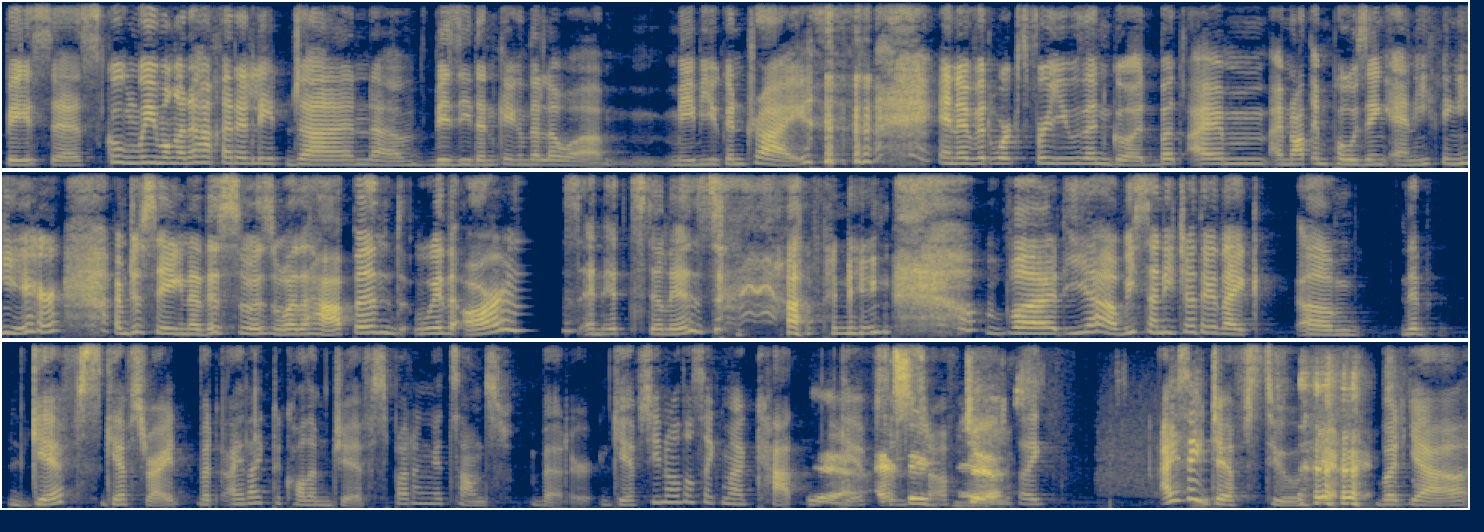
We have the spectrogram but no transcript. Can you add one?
basis. Kung may mga nakaka-relate dyan, na busy din kayong dalawa, maybe you can try. and if it works for you, then good. But I'm I'm not imposing anything here. I'm just saying that this was what happened with ours. And it still is happening. But yeah, we send each other like um the gifts, gifts, right? But I like to call them gifs. Parang it sounds better. Gifts, you know those like my cat Yeah, gifts I and say stuff. gifs. Like I say gifs too. but yeah,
